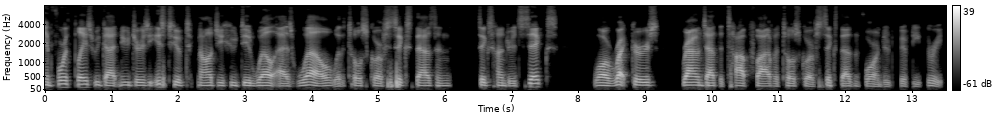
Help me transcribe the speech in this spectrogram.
In fourth place, we got New Jersey Institute of Technology, who did well as well with a total score of 6,606, while Rutgers rounds out the top five with a total score of 6,453.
